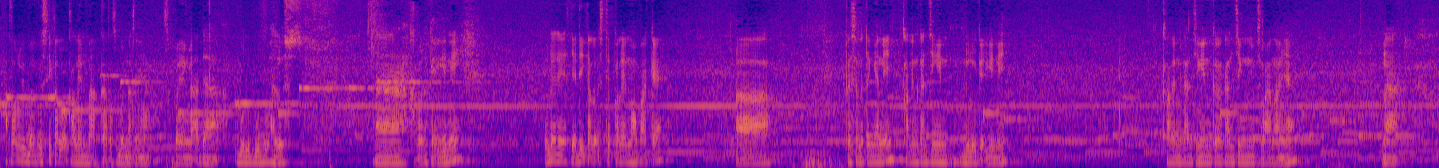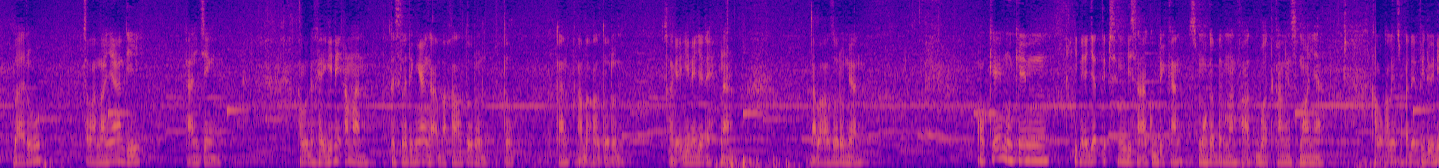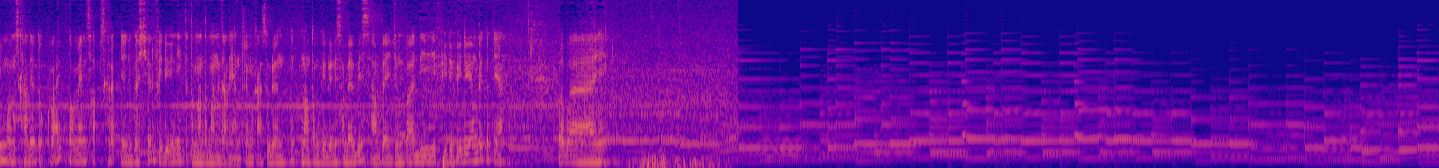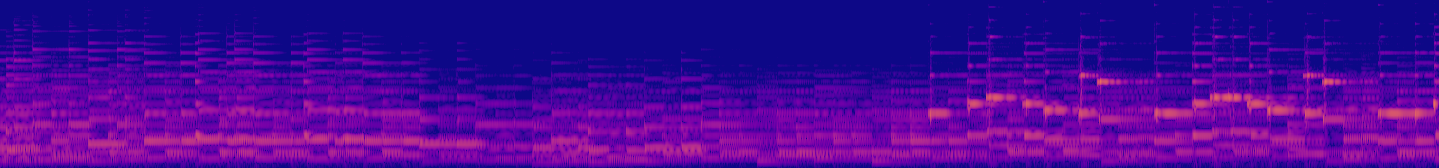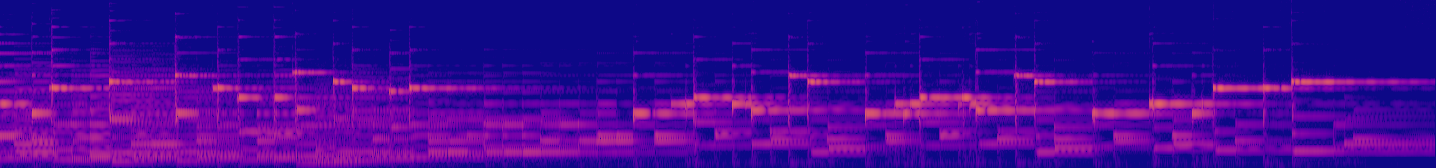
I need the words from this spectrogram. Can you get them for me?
Atau lebih bagus sih kalau kalian bakar sebenarnya supaya nggak ada bulu-bulu halus. Nah kalau udah kayak gini udah deh jadi kalau setiap kalian mau pakai uh, resletingnya nih kalian kancingin dulu kayak gini. Kalian kancingin ke kancing celananya. Nah baru celananya di kancing. Kalau udah kayak gini aman. Resletingnya nggak bakal turun. Tuh kan? Nggak bakal turun. So, kayak gini aja deh. Nah nggak bakal turun kan? Oke mungkin ini aja tips yang bisa aku berikan. Semoga bermanfaat buat kalian semuanya. Kalau kalian suka dengan video ini mohon sekali untuk like, comment, subscribe dan juga share video ini ke teman-teman kalian. Terima kasih sudah nonton video ini sampai habis. Sampai jumpa di video-video yang berikutnya. Bye bye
